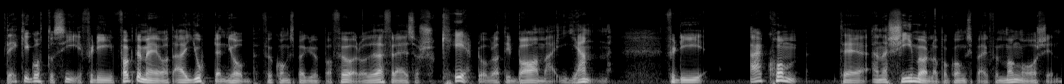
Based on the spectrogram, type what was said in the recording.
Det er ikke godt å si, fordi faktum er jo at jeg har gjort en jobb for Kongsberg Gruppa før, og det er derfor jeg er så sjokkert over at de ba meg igjen. Fordi jeg kom til energimølla på Kongsberg for mange år siden,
